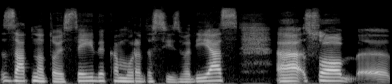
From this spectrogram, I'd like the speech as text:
затнато е се и дека мора да се извади. Јас а, со а,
